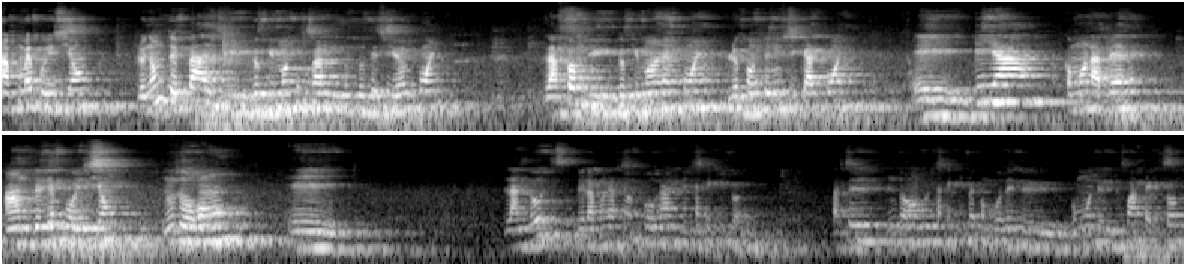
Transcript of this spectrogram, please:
en première position, le nombre de pages du document qui sera noté sur un point la forme du document, un point, le contenu sur quatre points. Et il y a, comme on l'appelle, en deuxième position, nous aurons la note de la fondation orale de chaque équipe. Parce que nous aurons chaque équipe est composée de, au moins de trois personnes,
